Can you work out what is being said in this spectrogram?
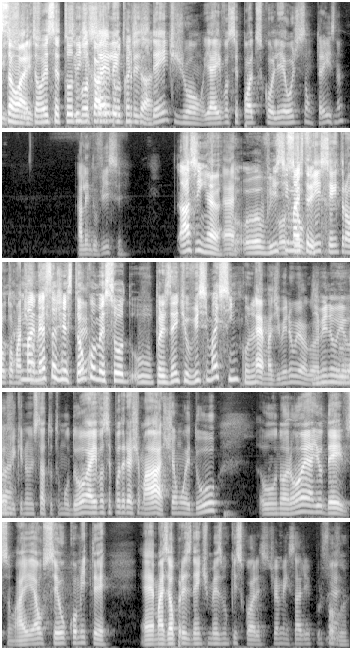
gestão, é. isso. Então esse é todo Se indicado você é pelo eleito candidato. presidente, João, e aí você pode escolher, hoje são três, né? Além do vice? Ah, sim, é. É. O, o vice Você, mais o três. vice entra automaticamente. Mas nessa gestão comitê? começou o presidente e o vice mais cinco, né? É, mas diminuiu agora. Diminuiu, Eu, eu é. vi que no estatuto mudou. Aí você poderia chamar, ah, chama o Edu, o Noronha e o Davidson. Aí é o seu comitê. É, mas é o presidente mesmo que escolhe. Se tiver mensagem, por favor.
